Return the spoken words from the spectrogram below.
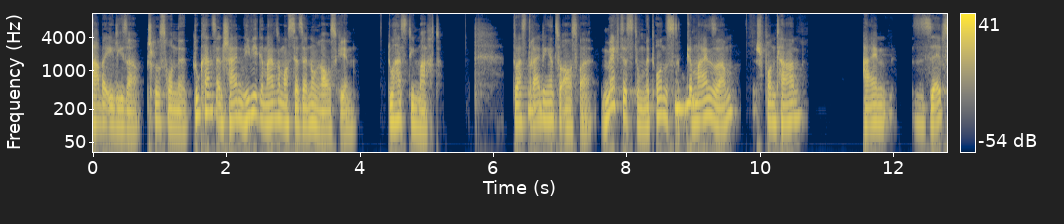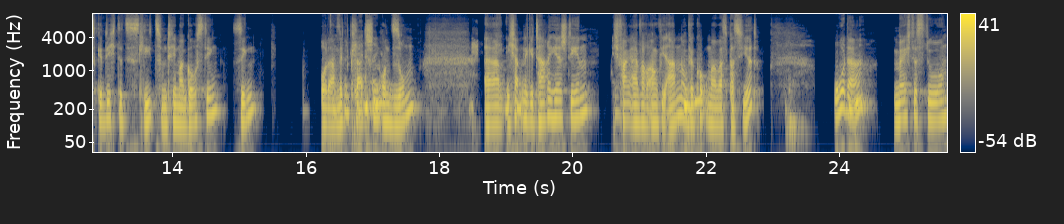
Aber Elisa, Schlussrunde. Du kannst entscheiden, wie wir gemeinsam aus der Sendung rausgehen. Du hast die Macht. Du hast drei mhm. Dinge zur Auswahl. Möchtest du mit uns mhm. gemeinsam spontan ein selbstgedichtetes Lied zum Thema Ghosting singen? Oder mit Klatschen und Summen? Ähm, ich habe eine Gitarre hier stehen. Ich fange einfach irgendwie an und mhm. wir gucken mal, was passiert. Oder mhm. möchtest du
